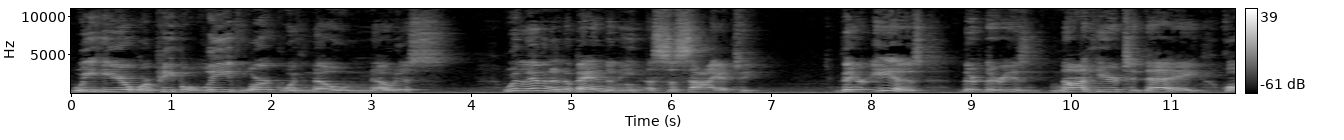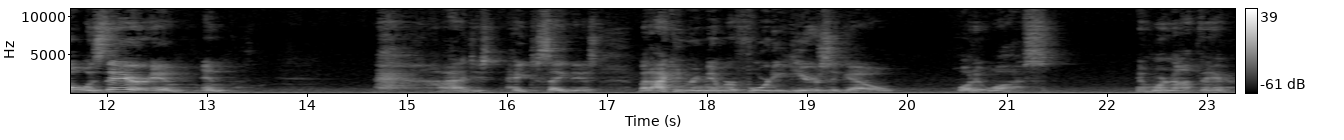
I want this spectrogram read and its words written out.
We hear where people leave work with no notice. We live in an abandoning a society. There is there, there is not here today what was there in in I just hate to say this, but I can remember 40 years ago what it was. And we're not there.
